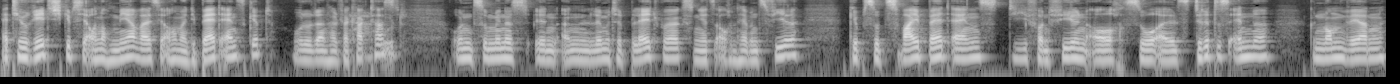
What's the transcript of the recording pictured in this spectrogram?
Ja, theoretisch gibt es ja auch noch mehr, weil es ja auch nochmal die Bad Ends gibt, wo du dann halt verkackt ja, hast. Und zumindest in Unlimited Blade Works und jetzt auch in Heaven's Feel gibt es so zwei Bad Ends, die von vielen auch so als drittes Ende genommen werden,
